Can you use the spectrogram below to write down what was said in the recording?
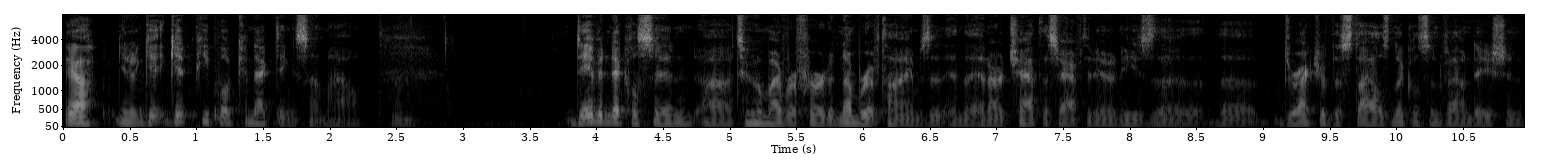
Yeah. you know, get get people connecting somehow. David Nicholson, uh, to whom I've referred a number of times in, the, in our chat this afternoon, he's the, the director of the Stiles Nicholson Foundation.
